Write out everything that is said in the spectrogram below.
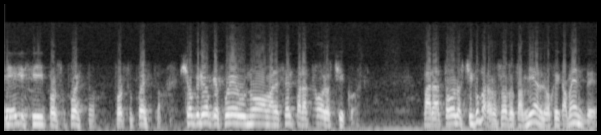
Sí, sí, por supuesto, por supuesto. Yo creo que fue un nuevo amanecer para todos los chicos. Para todos los chicos, para nosotros también, lógicamente.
